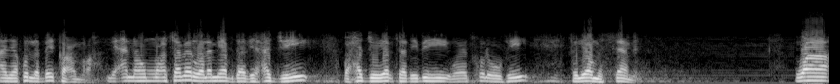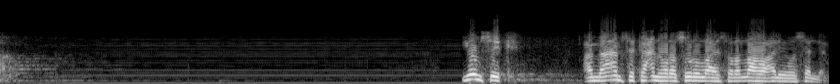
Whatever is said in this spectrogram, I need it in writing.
أن يقول لبيك عمرة لأنه معتمر ولم يبدأ في حجه وحجه يبتدي به ويدخله في في اليوم الثامن. و يمسك عما أمسك عنه رسول الله صلى الله عليه وسلم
